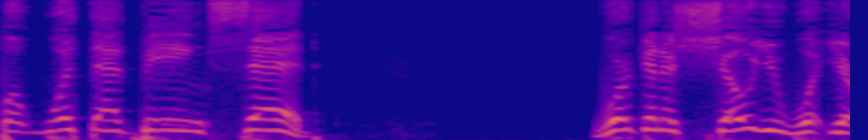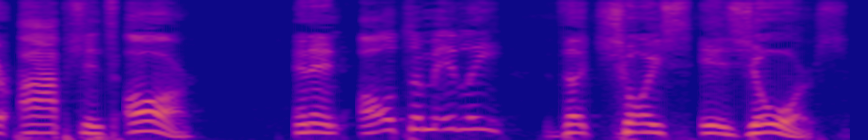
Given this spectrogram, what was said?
But with that being said, we're going to show you what your options are. And then ultimately, the choice is yours.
